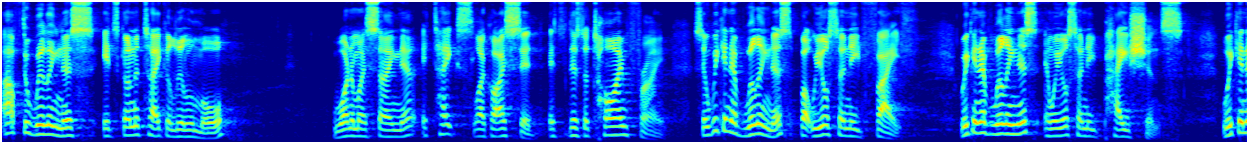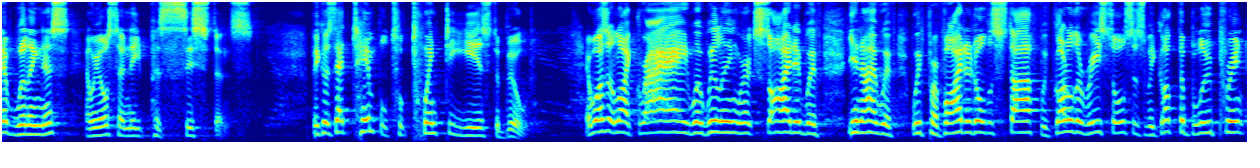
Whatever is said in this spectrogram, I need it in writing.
after willingness, it's going to take a little more. What am I saying now? It takes, like I said, there's a time frame. So we can have willingness, but we also need faith. We can have willingness and we also need patience. We can have willingness and we also need persistence. Because that temple took 20 years to build. It wasn't like, great, we're willing, we're excited, we've, you know, we've, we've provided all the stuff, we've got all the resources, we've got the blueprint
